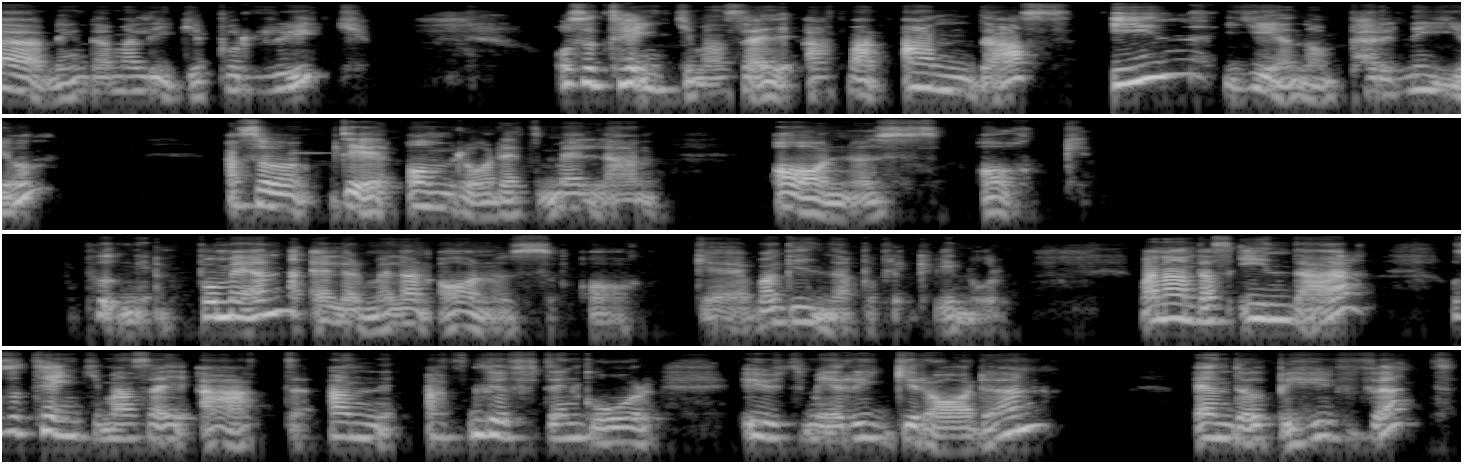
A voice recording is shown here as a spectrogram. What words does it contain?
övning där man ligger på rygg och så tänker man sig att man andas in genom perineum, alltså det området mellan anus och pungen på män eller mellan anus och eh, vagina på kvinnor. Man andas in där och så tänker man sig att, att luften går ut med ryggraden ända upp i huvudet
